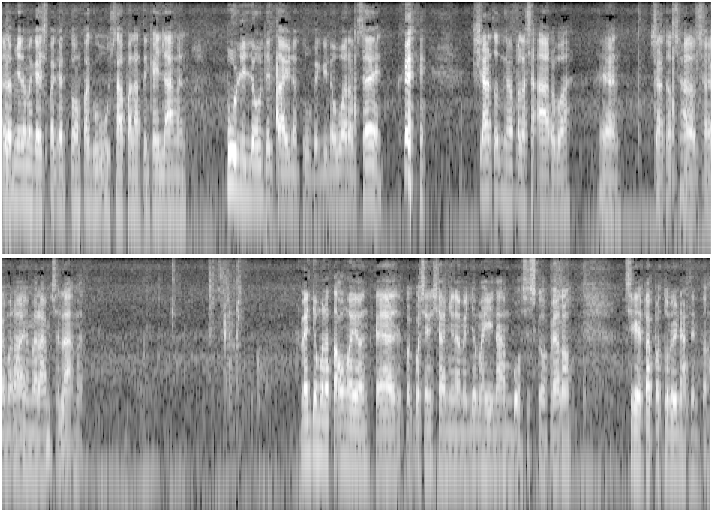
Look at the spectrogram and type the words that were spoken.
Alam niyo naman guys, pag ito ang pag-uusapan natin, kailangan fully loaded tayo ng tubig. You know what I'm saying? shoutout nga pala sa Arwa. Ayan. Shoutout, shoutout sa'yo. Maraming maraming salamat. Medyo mulat ako ngayon, kaya pagpasensya nyo na medyo mahina ang boses ko. Pero, sige, pagpatuloy natin to.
